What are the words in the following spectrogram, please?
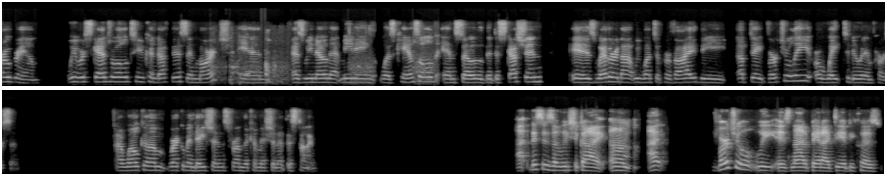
program. We were scheduled to conduct this in March, and as we know, that meeting was canceled. And so the discussion is whether or not we want to provide the update virtually or wait to do it in person. I welcome recommendations from the commission at this time. Uh, this is Alicia Guy. Um, I virtually is not a bad idea because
